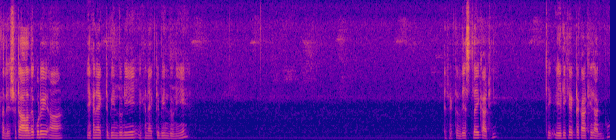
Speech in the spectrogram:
তাহলে সেটা আলাদা করে এখানে একটি বিন্দু নিয়ে, এখানে একটি বিন্দু নিয়ে, এটা একটা দেশলাই কাঠি। ঠিক এইদিকে একটা কাঠি রাখব।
